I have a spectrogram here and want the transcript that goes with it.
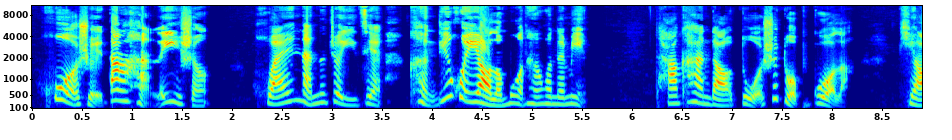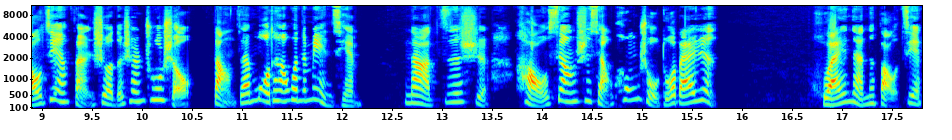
祸水大喊了一声，淮南的这一剑肯定会要了莫贪欢的命。他看到躲是躲不过了，条件反射的伸出手挡在莫贪欢的面前，那姿势好像是想空手夺白刃。淮南的宝剑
